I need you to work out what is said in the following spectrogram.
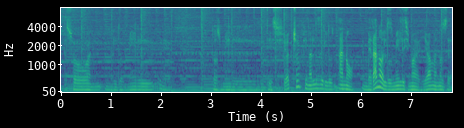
empezó en, el 2000, 2018, eh, finales del... Ah, no, en verano del 2019, lleva menos de,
